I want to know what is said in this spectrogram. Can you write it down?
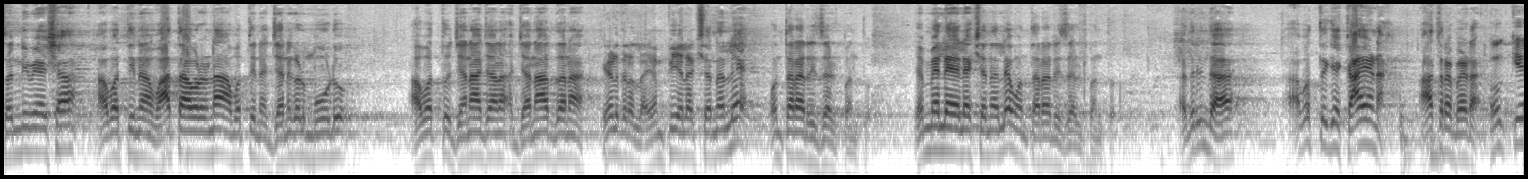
ಸನ್ನಿವೇಶ, ಅವತ್ತಿನ ವಾತಾವರಣ, ಅವತ್ತಿನ ಜನಗಳ ಮೂಡು. ಅವತ್ತು ಜನ ಜನ ಜನಾರ್ದನ ಹೇಳಿದ್ರಲ್ಲ ಎಂ ಪಿ ಎಲೆಕ್ಷನಲ್ಲೇ ಒಂಥರ ರಿಸಲ್ಟ್ ಬಂತು. ಎಂ ಎಲ್ ಎ ಎಲೆಕ್ಷನಲ್ಲೇ ಒಂಥರ ರಿಸಲ್ಟ್ ಬಂತು. ಅದರಿಂದ ಅವತ್ತಿಗೆ ಕಾಯೋಣ ಆ ಥರ ಬೇಡ. ಓಕೆ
